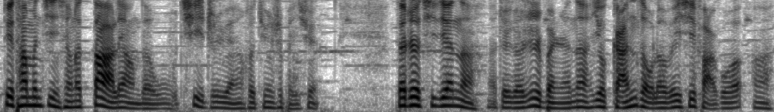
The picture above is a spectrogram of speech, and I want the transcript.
对他们进行了大量的武器支援和军事培训。在这期间呢，这个日本人呢又赶走了维希法国啊。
